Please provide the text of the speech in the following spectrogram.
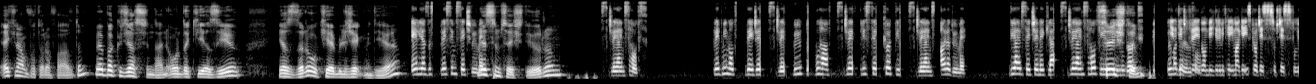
ekran fotoğrafı aldım ve bakacağız şimdi hani oradaki yazıyı yazıları okuyabilecek mi diye. El yazısı. Resim seç düğme. Resim seç diyorum. Streams Notes. Redmi Note DC Strap büyük bu hafta Strap liste kök Streams ara düğme. Diğer seçenekler Streams Note Seçtim. 24. Image info. Freedom bildirimi kelime is proces successful.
